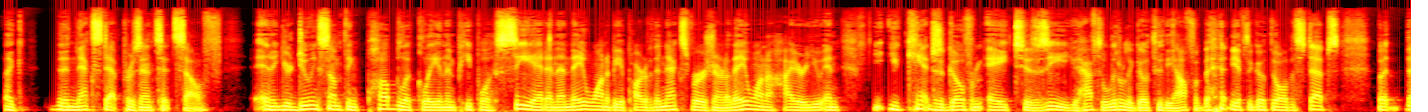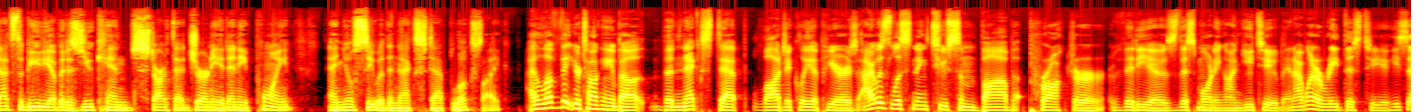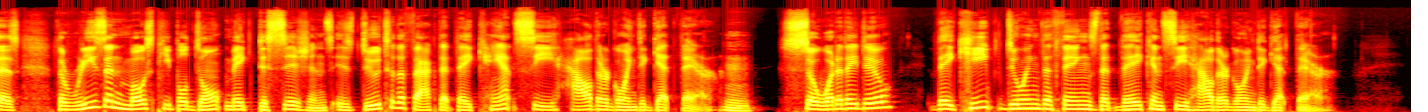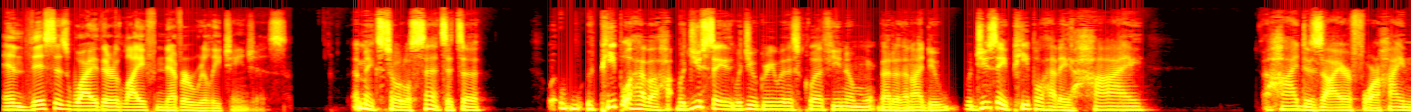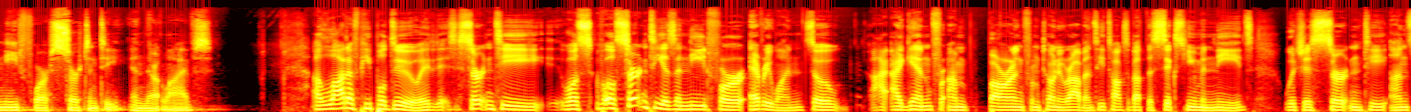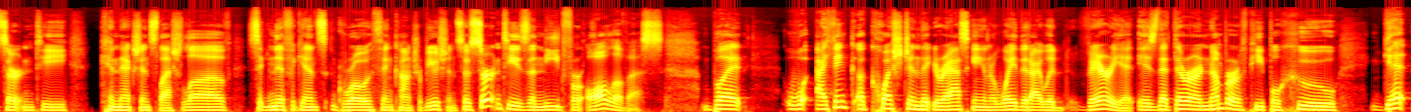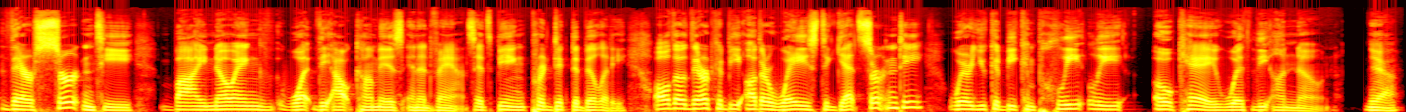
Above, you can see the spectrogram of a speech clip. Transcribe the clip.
like the next step presents itself and you're doing something publicly and then people see it and then they want to be a part of the next version or they want to hire you and you can't just go from A to Z. You have to literally go through the alphabet. You have to go through all the steps, but that's the beauty of it is you can start that journey at any point and you'll see what the next step looks like. I love that you're talking about the next step logically appears. I was listening to some Bob Proctor videos this morning on YouTube, and I want to read this to you. He says, The reason most people don't make decisions is due to the fact that they can't see how they're going to get there. Hmm. So, what do they do? They keep doing the things that they can see how they're going to get there. And this is why their life never really changes. That makes total sense. It's a people have a would you say would you agree with this cliff? You know more, better than i do. Would you say people have a high high desire for a high need for certainty in their lives? A lot of people do. It, certainty well well certainty is a need for everyone. So I, again for, i'm borrowing from tony robbins. He talks about the six human needs which is certainty uncertainty connection slash love, significance, growth, and contribution. So certainty is a need for all of us. But I think a question that you're asking in a way that I would vary it is that there are a number of people who get their certainty by knowing what the outcome is in advance. It's being predictability. Although there could be other ways to get certainty where you could be completely okay with the unknown. Yeah.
